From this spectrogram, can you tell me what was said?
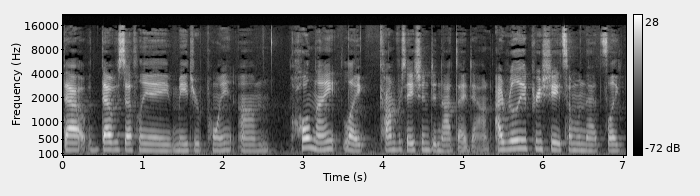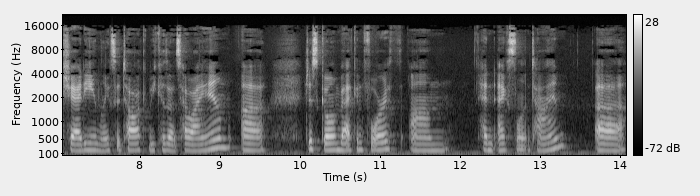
that that was definitely a major point. Um whole night like conversation did not die down. I really appreciate someone that's like chatty and likes to talk because that's how i am. Uh, just going back and forth um, had an excellent time. Uh,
